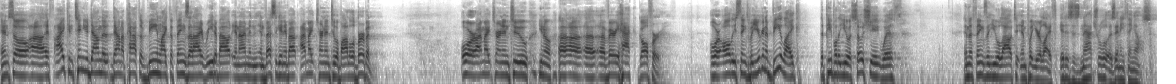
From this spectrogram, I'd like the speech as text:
And so, uh, if I continue down, the, down a path of being like the things that I read about and I'm investigating about, I might turn into a bottle of bourbon. Or I might turn into, you know, a, a, a very hack golfer or all these things. But you're going to be like the people that you associate with and the things that you allow to input your life. It is as natural as anything else.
